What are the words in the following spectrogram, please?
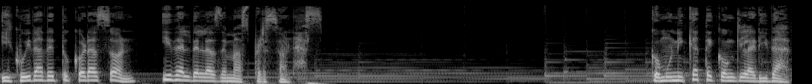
y cuida de tu corazón y del de las demás personas. Comunícate con claridad,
